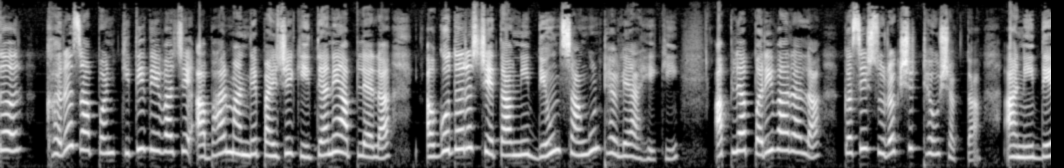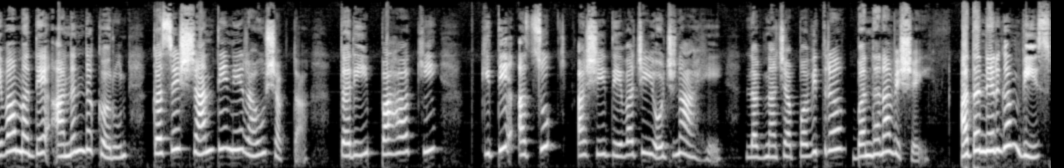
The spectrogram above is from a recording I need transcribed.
तर खरंच आपण किती देवाचे आभार मानले पाहिजे की त्याने आपल्याला अगोदरच चेतावणी देऊन सांगून ठेवले आहे की आपल्या परिवाराला कसे सुरक्षित ठेवू शकता आणि देवामध्ये आनंद करून कसे शांतीने राहू शकता. तरी पहा की किती अचूक अशी देवाची योजना आहे. लग्नाच्या पवित्र बंधनाविषयी. आता निर्गम वीस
